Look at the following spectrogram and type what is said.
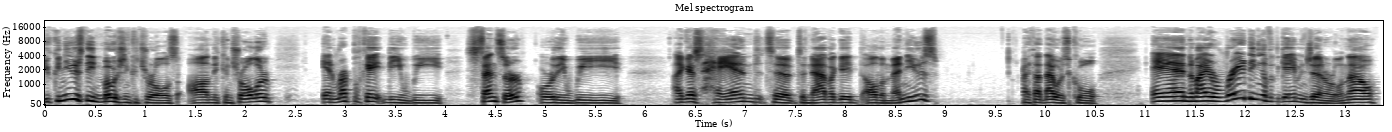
you can use the motion controls on the controller and replicate the Wii sensor or the Wii, I guess, hand to to navigate all the menus. I thought that was cool. And my rating of the game in general. Now,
